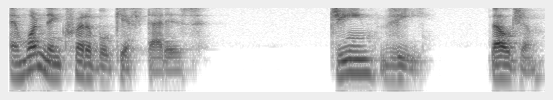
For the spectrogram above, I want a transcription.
and what an incredible gift that is. Jean V., Belgium,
